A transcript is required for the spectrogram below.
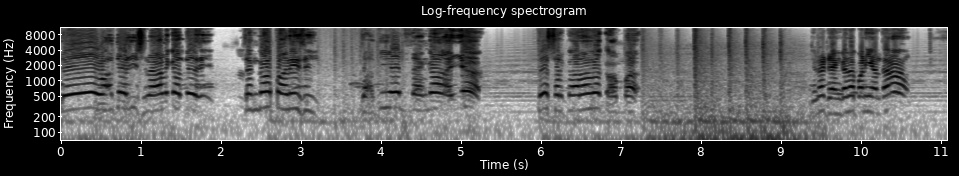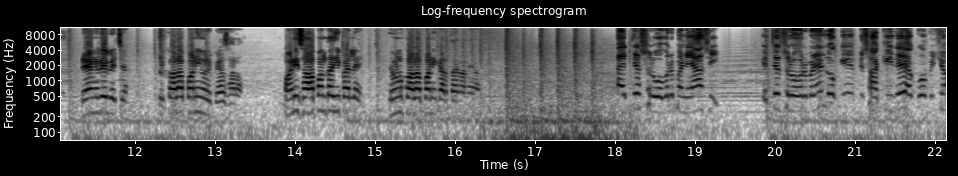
ਤੇ ਵਾਦੇ ਅਸੀਂ ਇਸ਼ਨਾਨ ਕਰਦੇ ਸੀ। ਚੰਗਾ ਪਾਣੀ ਸੀ। ਜਦ ਇਹ ਟੈਂਗਾ ਆਈਆਂ ਤੇ ਸਰਕਾਰਾਂ ਦਾ ਕੰਮ ਆ। ਜਿਹੜਾ ਡੈਂਗਾਂ ਦਾ ਪਾਣੀ ਆਂਦਾ ਨਾ ਡੈਂਗ ਦੇ ਵਿੱਚ ਇਹ ਕਾਲਾ ਪਾਣੀ ਹੋਇਆ ਪਿਆ ਸਾਰਾ। ਪਾਣੀ ਸਾਫ਼ ਆਂਦਾ ਸੀ ਪਹਿਲੇ ਤੇ ਹੁਣ ਕਾਲਾ ਪਾਣੀ ਕਰਤਾ ਇਹਨਾਂ ਨੇ ਆ ਇੱਥੇ ਸਰੋਵਰ ਬਣਿਆ ਸੀ। ਇੱਥੇ ਸਰੋਵਰ ਬਣੇ ਲੋਕੀ ਵਿਸਾਖੀ ਦੇ ਅੱਗੋਂ ਪਿੱਛੋਂ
